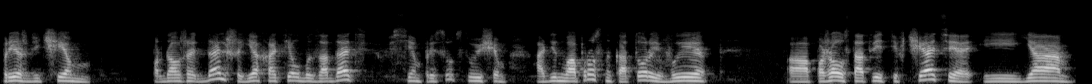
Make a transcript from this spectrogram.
прежде чем продолжать дальше, я хотел бы задать всем присутствующим один вопрос, на который вы, а, пожалуйста, ответьте в чате, и я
